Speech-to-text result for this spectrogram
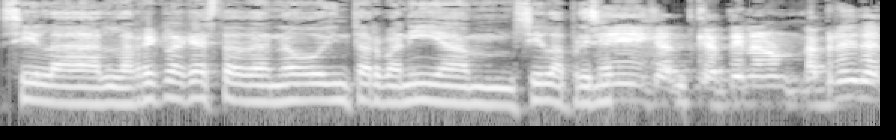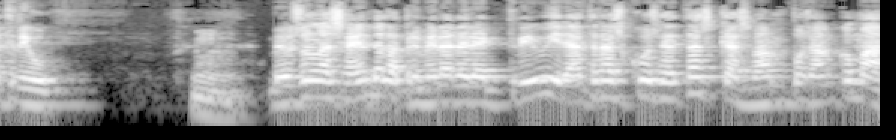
Sí, la, la regla aquesta de no intervenir amb... Sí, la primera... sí, que, que tenen un, la primera directriu. Mm. Veus el naixement de la primera directriu i d'altres cosetes que es van posant com a,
